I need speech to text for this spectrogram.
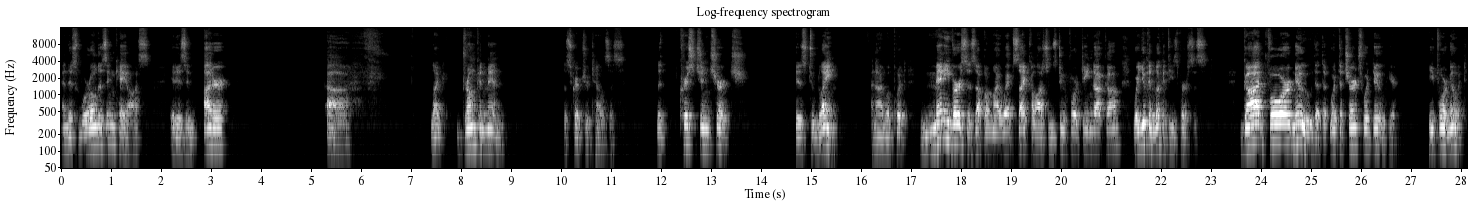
And this world is in chaos. It is in utter, uh, like drunken men, the scripture tells us. The Christian church is to blame. And I will put many verses up on my website, Colossians2.14.com, where you can look at these verses. God foreknew that the, what the church would do here. He foreknew it.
